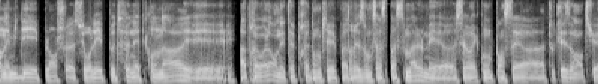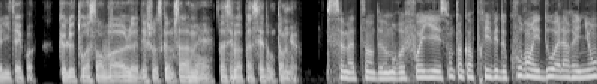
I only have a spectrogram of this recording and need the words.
On a mis des planches sur les peu de fenêtres qu'on a et après voilà, on était prêt, donc il n'y avait pas de raison que ça se passe mal, mais euh, c'est vrai qu'on pensait à toutes les éventualités, quoi. Que le toit s'envole, des choses comme ça, mais ça s'est pas passé, donc tant mieux. Ce matin, de nombreux foyers sont encore privés de courant et d'eau à La Réunion.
